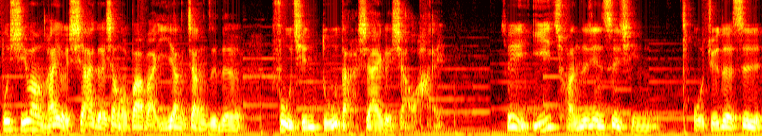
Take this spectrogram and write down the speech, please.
不希望还有下一个像我爸爸一样这样子的父亲毒打下一个小孩。所以遗传这件事情，我觉得是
